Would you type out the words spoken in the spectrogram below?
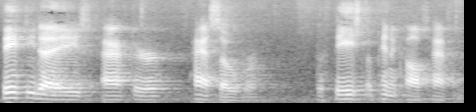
50 days after Passover, the Feast of Pentecost happened.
